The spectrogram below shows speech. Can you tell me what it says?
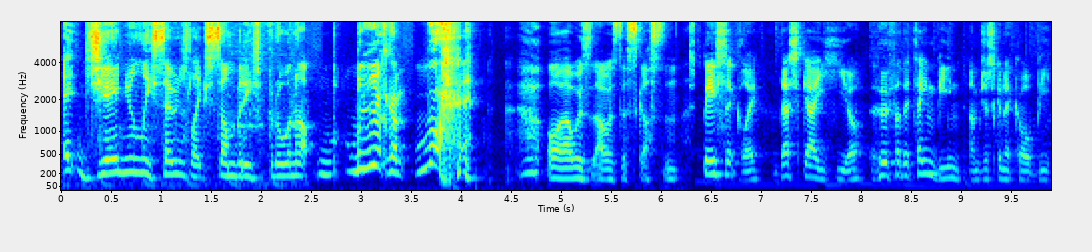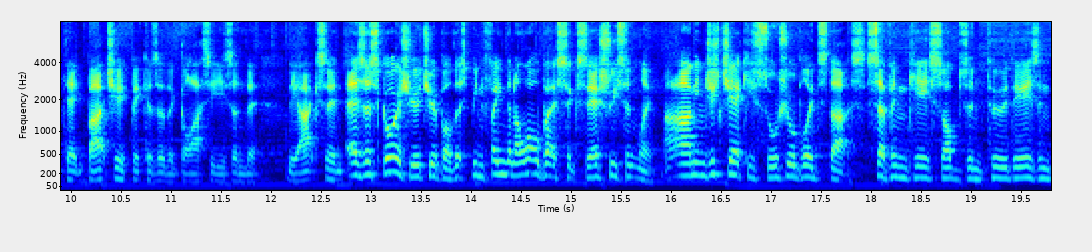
It genuinely sounds like somebody's throwing up. oh, that was that was disgusting. Basically, this guy here, who for the time being I'm just gonna call BTEC Batchy because of the glasses and the, the accent, is a Scottish YouTuber that's been finding a little bit of success recently. I mean, just check his social blade stats. 7k subs in two days and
